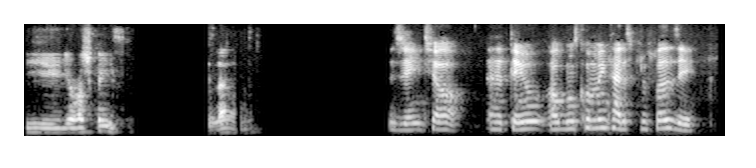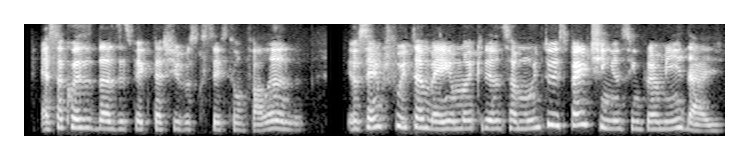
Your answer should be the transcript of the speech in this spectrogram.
E eu acho que é isso. Gente, ó, eu tenho alguns comentários para fazer. Essa coisa das expectativas que vocês estão falando, eu sempre fui também uma criança muito espertinha, assim, pra minha idade.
